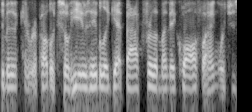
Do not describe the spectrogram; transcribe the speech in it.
Dominican Republic, so he was able to get back for the Monday qualifying, which is,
